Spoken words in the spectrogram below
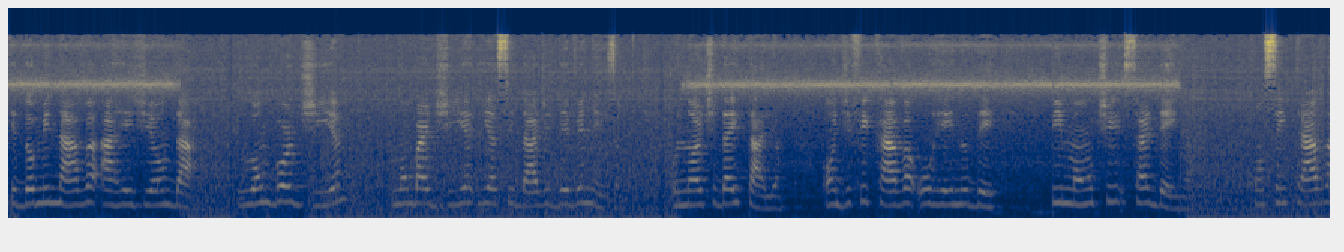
que dominava a região da Lombardia, Lombardia e a cidade de Veneza, o norte da Itália, onde ficava o reino de Piemonte-Sardenha. Concentrava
